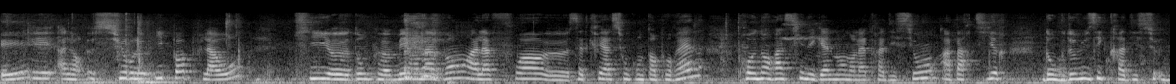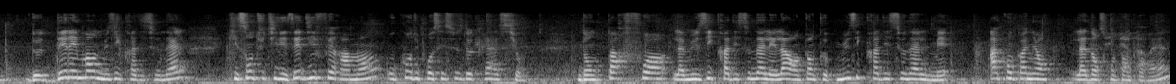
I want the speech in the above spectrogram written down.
et... et... alors, sur le hip-hop là-haut, qui donc met en avant à la fois cette création contemporaine, prenant racine également dans la tradition, à partir donc de musique d'éléments de musique traditionnelle qui sont utilisés différemment au cours du processus de création. Donc parfois, la musique traditionnelle est là en tant que musique traditionnelle, mais accompagnant la danse contemporaine,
